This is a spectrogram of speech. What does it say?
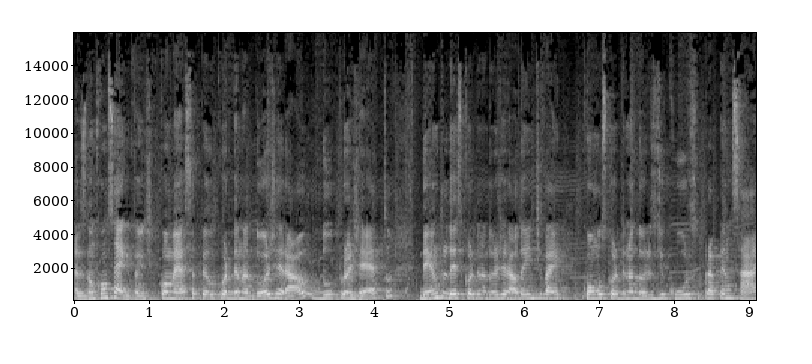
eles não conseguem. Então a gente começa pelo coordenador geral do projeto, dentro desse coordenador geral, daí a gente vai com os coordenadores de curso para pensar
